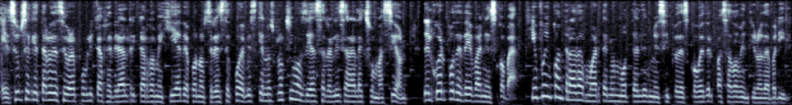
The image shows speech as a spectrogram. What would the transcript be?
El subsecretario de Seguridad Pública Federal, Ricardo Mejía, dio a conocer este jueves que en los próximos días se realizará la exhumación del cuerpo de Devani Escobar, quien fue encontrada muerta en un motel del municipio de Escobedo el pasado 21 de abril,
